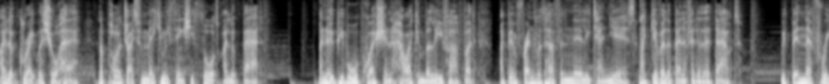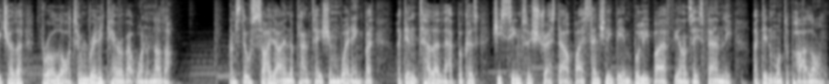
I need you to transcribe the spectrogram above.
I look great with short hair and apologized for making me think she thought I looked bad. I know people will question how I can believe her, but I've been friends with her for nearly 10 years and I give her the benefit of the doubt. We've been there for each other through a lot and really care about one another. I'm still side eyeing the plantation wedding, but I didn't tell her that because she seemed so stressed out by essentially being bullied by her fiance's family. I didn't want to pile on.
